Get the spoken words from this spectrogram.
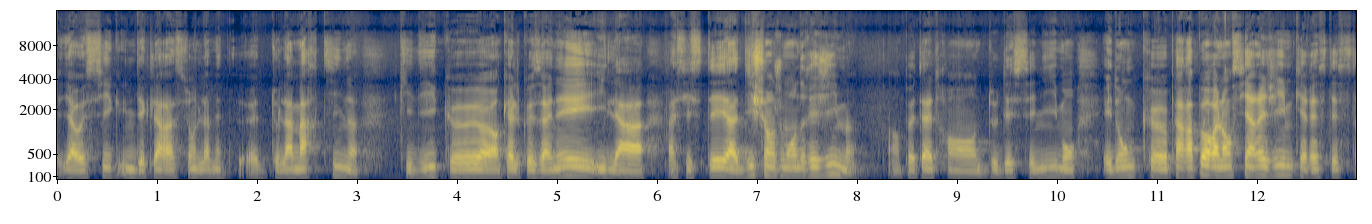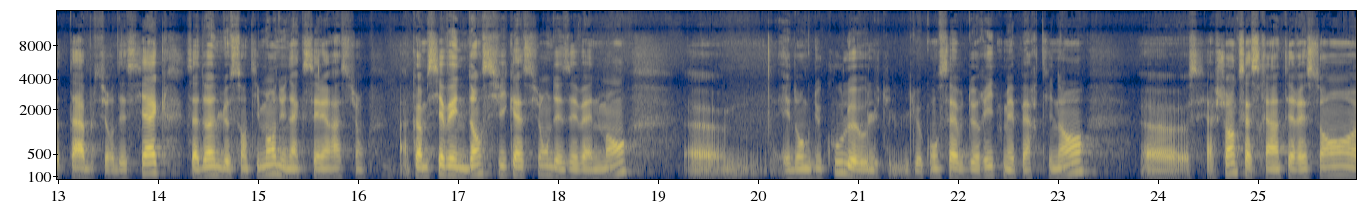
il y a aussi une déclaration de, la, de Lamartine qui dit que en quelques années, il a assisté à dix changements de régime Hein, peut-être en deux décennies. Bon, et donc euh, par rapport à l'ancien régime qui est resté stable sur des siècles, ça donne le sentiment d'une accélération, hein, comme s'il y avait une densification des événements. Euh, et donc du coup, le, concept de rythme est pertinent, euh, sachant que ça serait intéressant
